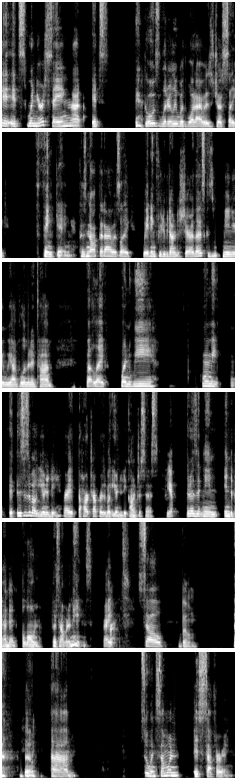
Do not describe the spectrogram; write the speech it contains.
it, it's when you're saying that it's it goes literally with what I was just like thinking. Because not that I was like waiting for you to be done to share this because me and you we have limited time. But like when we when we it, this is about unity right? The heart chakra is about unity consciousness. Yep. That doesn't mean independent alone. That's not what it means right? Correct. so boom. boom. Um so when someone is suffering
